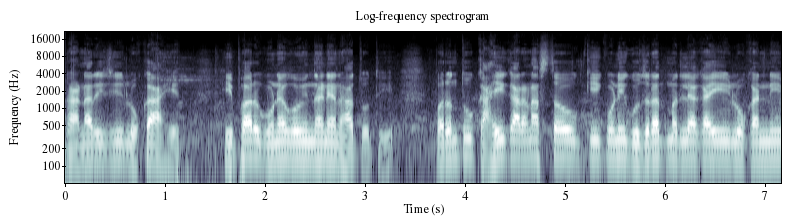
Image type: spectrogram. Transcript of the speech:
राहणारी जी लोकं आहेत ही फार गुण्यागोविंदाने राहत होती. परंतु काही कारणास्तव की कोणी गुजरातमधल्या काही लोकांनी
